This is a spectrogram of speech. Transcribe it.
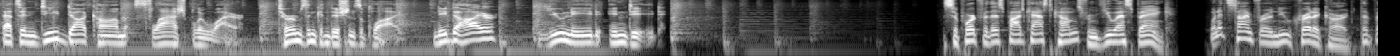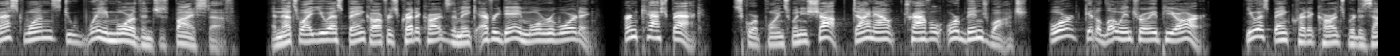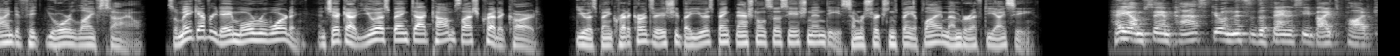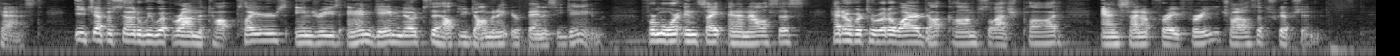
That's Indeed.com slash BlueWire. Terms and conditions apply. Need to hire? You need Indeed. Support for this podcast comes from U.S. Bank. When it's time for a new credit card, the best ones do way more than just buy stuff. And that's why U.S. Bank offers credit cards that make every day more rewarding. Earn cash back Score points when you shop, dine out, travel, or binge watch. Or get a low intro APR. US Bank credit cards were designed to fit your lifestyle. So make every day more rewarding and check out usbank.com slash credit card. US Bank credit cards are issued by US Bank National Association ND. Some restrictions may apply. Member FDIC. Hey, I'm Sam Pasco, and this is the Fantasy Bites podcast. Each episode, we whip around the top players, injuries, and game notes to help you dominate your fantasy game. For more insight and analysis, head over to rotowire.com slash pod and sign up for a free trial subscription.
